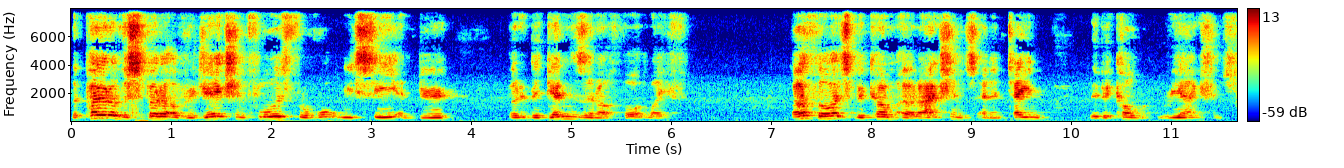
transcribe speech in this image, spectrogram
The power of the spirit of rejection flows from what we say and do, but it begins in our thought life. Our thoughts become our actions, and in time, they become reactions.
